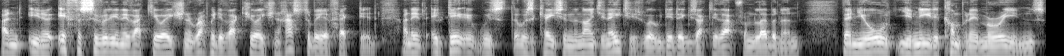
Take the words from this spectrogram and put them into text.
And you know, if a civilian evacuation, a rapid evacuation, has to be effected, and it, it, did, it was there was a case in the 1980s where we did exactly that from Lebanon, then you all you need a company of Marines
